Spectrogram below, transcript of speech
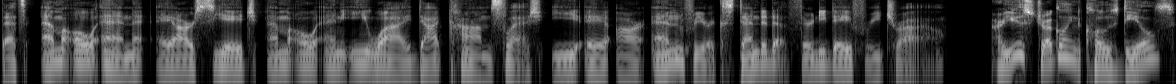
That's M O N A R C H M O N E Y dot com slash E A R N for your extended 30 day free trial. Are you struggling to close deals?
